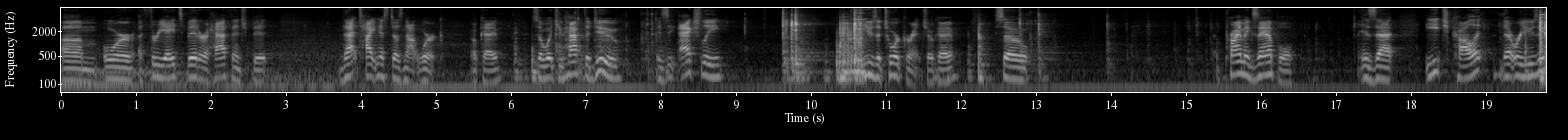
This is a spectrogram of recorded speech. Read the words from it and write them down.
um, or a 3 8 bit or a half inch bit, that tightness does not work, okay? So what you have to do is actually use a torque wrench, okay? So a prime example is that each collet that we're using,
